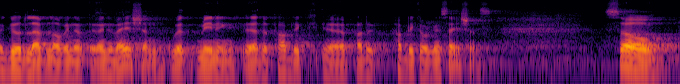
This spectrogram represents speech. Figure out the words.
a good level of inno innovation, with, meaning uh, the public, uh, public, public, organizations. So,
